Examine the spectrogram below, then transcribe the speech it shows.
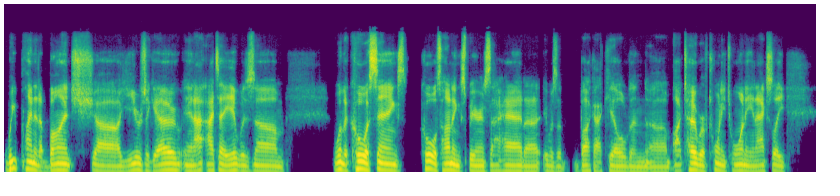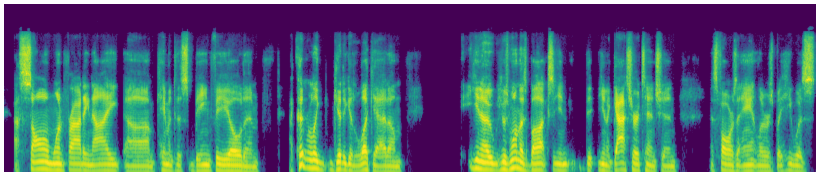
we planted a bunch uh, years ago, and I, I, tell you, it was um, one of the coolest things, coolest hunting experience I had. Uh, it was a buck I killed in um, October of 2020, and actually, I saw him one Friday night. Um, came into this bean field, and I couldn't really get a good look at him. You know, he was one of those bucks you, that, you know got your attention as far as the antlers, but he was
